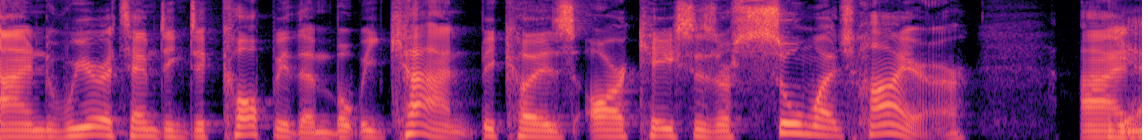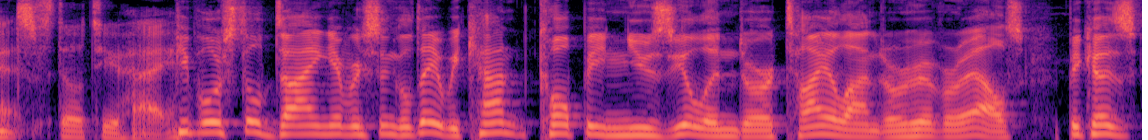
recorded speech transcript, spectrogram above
and we're attempting to copy them, but we can't because our cases are so much higher, and yeah, it's still too high. people are still dying every single day. We can't copy New Zealand or Thailand or whoever else because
